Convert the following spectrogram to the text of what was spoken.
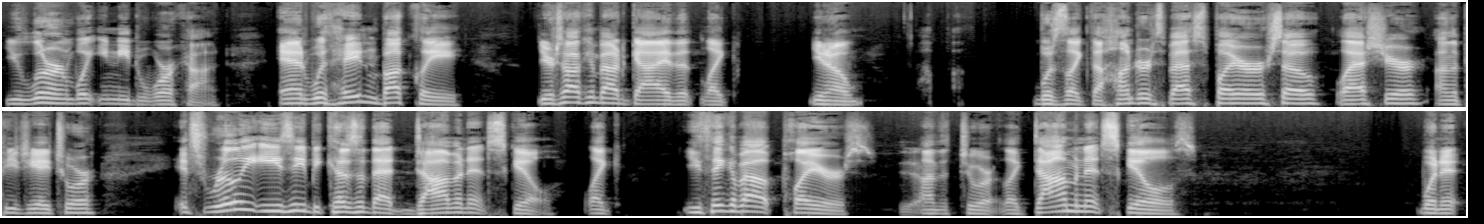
you learn what you need to work on. And with Hayden Buckley, you're talking about a guy that like you know was like the hundredth best player or so last year on the PGA Tour. It's really easy because of that dominant skill. Like you think about players Yeah. on the tour, like dominant skills when it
